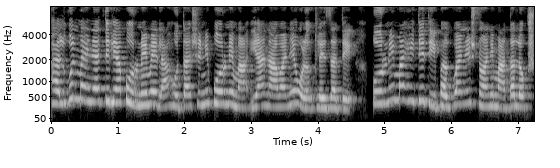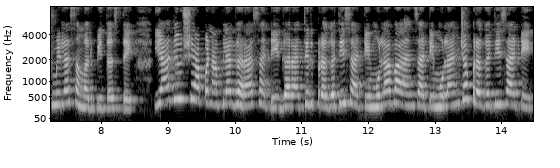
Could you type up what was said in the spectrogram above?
फाल्गुन महिन्यातील या पौर्णिमेला हुताशनी पौर्णिमा या नावाने ओळखले जाते. पौर्णिमा ही तिथी भगवान विष्णू आणि माता लक्ष्मीला समर्पित असते. या दिवशी आपण आपल्या घरासाठी घरातील प्रगतीसाठी मुलाबाळांसाठी मुलांच्या प्रगतीसाठी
